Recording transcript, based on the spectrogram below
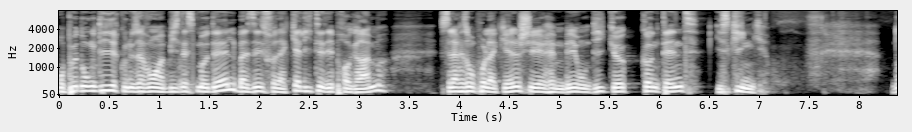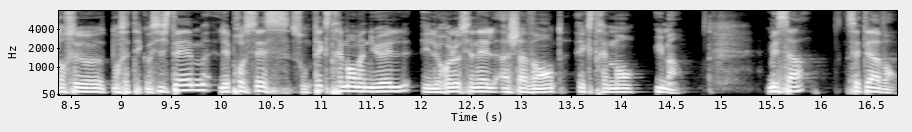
On peut donc dire que nous avons un business model basé sur la qualité des programmes. C'est la raison pour laquelle chez RMB on dit que content is king. Dans, ce, dans cet écosystème, les process sont extrêmement manuels et le relationnel achat-vente extrêmement humain. Mais ça, c'était avant.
